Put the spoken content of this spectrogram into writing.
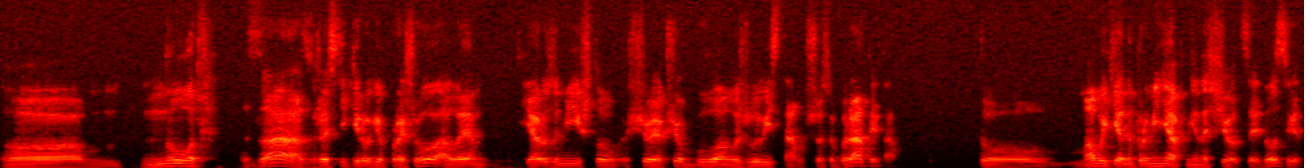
О, ну от зараз вже стільки років пройшло, але я розумію, що, що якщо б була можливість там щось обирати, там, то, мабуть, я не проміняв ні на що цей досвід,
